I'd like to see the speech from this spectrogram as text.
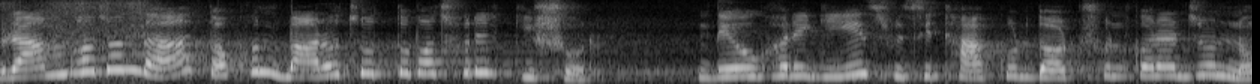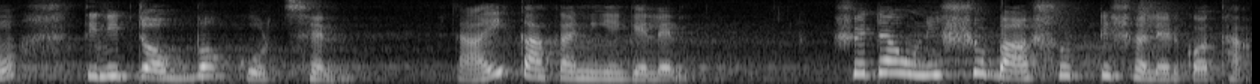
রামভজনদা তখন বারো চোদ্দ বছরের কিশোর। দেওঘরে গিয়ে শ্রী শ্রী ঠাকুর দর্শন করার জন্য তিনি টকবক করছেন। তাই কাকা নিয়ে গেলেন। সেটা উনিশশো বাষট্টি সালের কথা।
